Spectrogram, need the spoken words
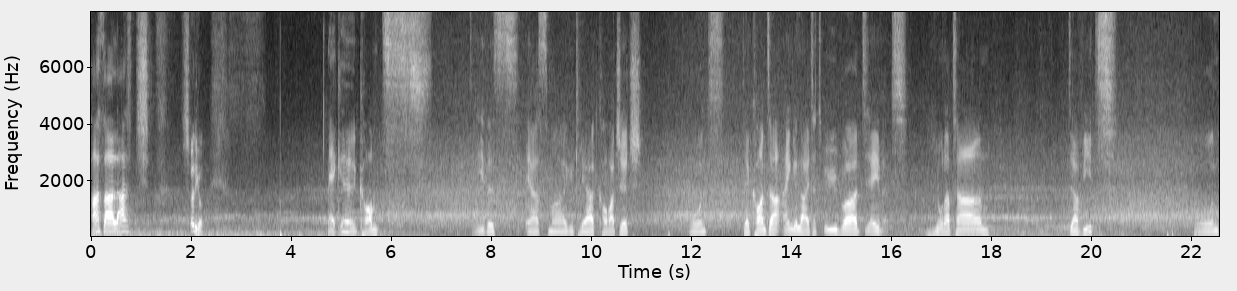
Pasalac... Entschuldigung. Ecke kommt. Davis erstmal geklärt. Kovacic. Und der Konter eingeleitet über David. Jonathan. David. Und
